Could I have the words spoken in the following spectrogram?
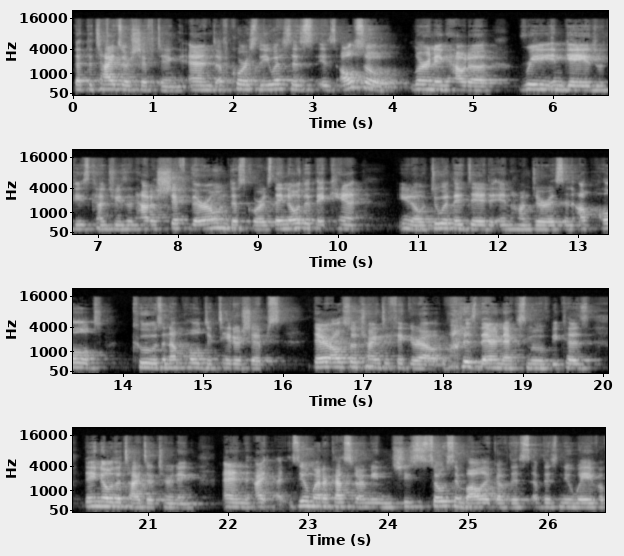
that the tides are shifting. And of course, the US is, is also learning how to re-engage with these countries and how to shift their own discourse. They know that they can't, you know, do what they did in Honduras and uphold coups and uphold dictatorships, they're also trying to figure out what is their next move because they know the tides are turning. And I, Xiomara Castro, I mean, she's so symbolic of this of this new wave of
